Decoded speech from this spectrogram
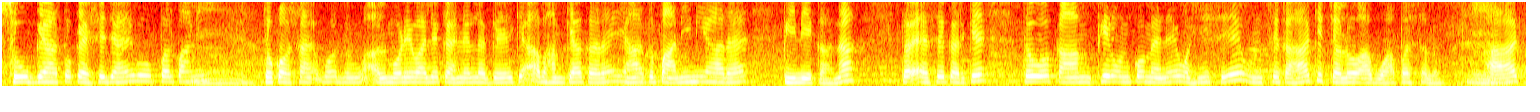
सूख गया तो कैसे जाए वो ऊपर पानी? तो कौसा वो अल्मोड़े वाले कहने लग गए कि अब हम क्या करें यहाँ तो पानी नहीं आ रहा है पीने का ना। तो ऐसे करके तो वो काम फिर उनको मैंने वहीं से उनसे कहा कि चलो अब वापस चलो। हम्म। आज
